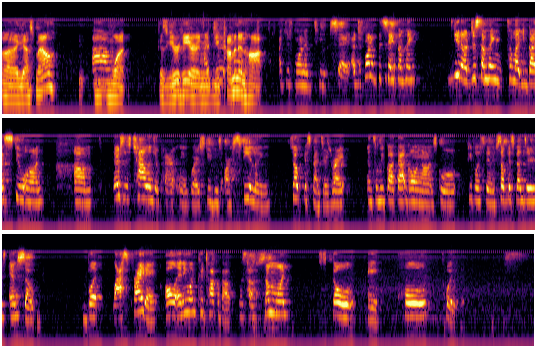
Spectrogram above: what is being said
Uh, yes, Mal. Um, What? Because you're here and you're, you're coming in hot. I just wanted to say, I just wanted to say something, you know, just something to let you guys stew on. Um, there's this challenge apparently where students are stealing soap dispensers, right? And so we've got that going on in school. People are stealing soap dispensers and soap. But last Friday, all anyone could talk about was how someone stole a whole toilet.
